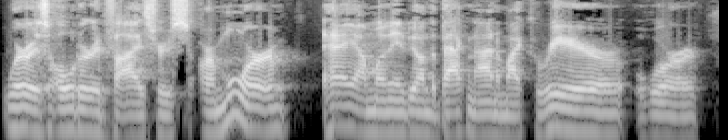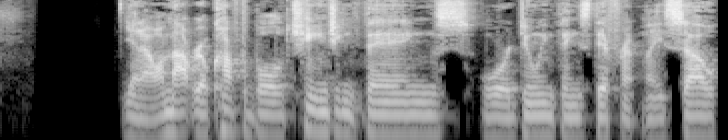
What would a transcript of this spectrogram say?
whereas older advisors are more, hey, I'm maybe on the back nine of my career, or you know, I'm not real comfortable changing things or doing things differently. So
